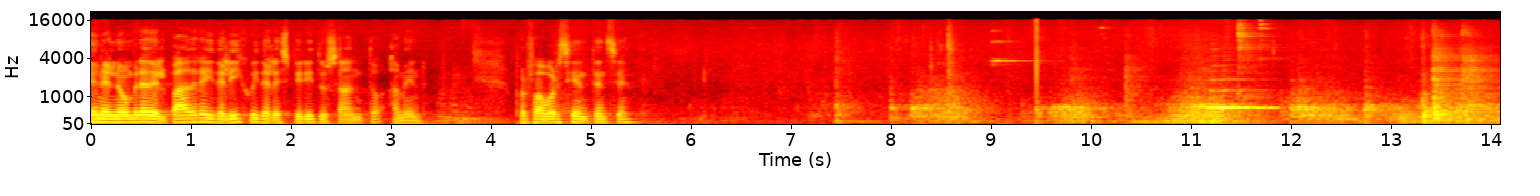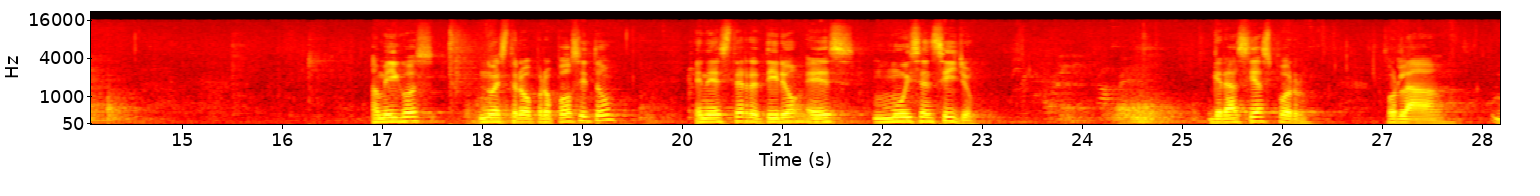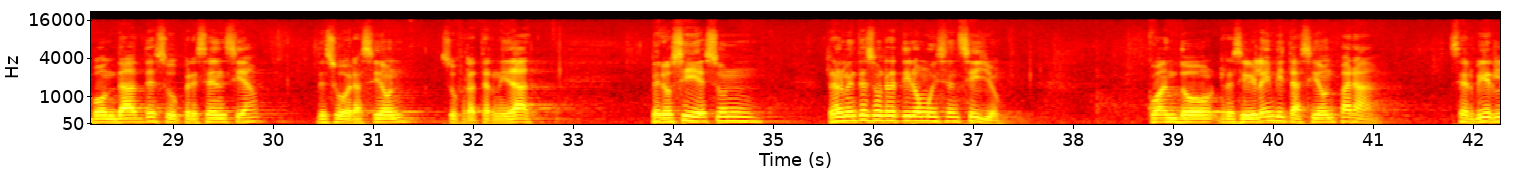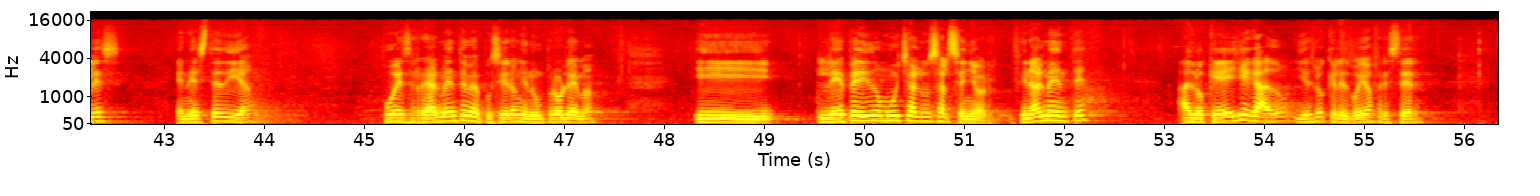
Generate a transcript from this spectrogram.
En el nombre del Padre y del Hijo y del Espíritu Santo. Amén. Por favor, siéntense. Amigos, nuestro propósito en este retiro es muy sencillo. Gracias por, por la bondad de su presencia, de su oración, su fraternidad. Pero sí, es un, realmente es un retiro muy sencillo. Cuando recibí la invitación para servirles en este día, pues realmente me pusieron en un problema y le he pedido mucha luz al Señor. Finalmente, a lo que he llegado, y es lo que les voy a ofrecer,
